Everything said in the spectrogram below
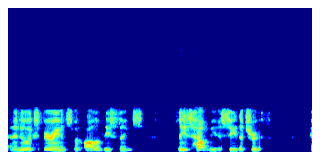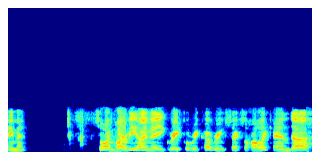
and a new experience with all of these things. Please help me to see the truth. Amen. So I'm Harvey. I'm a grateful recovering sexaholic, and uh,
